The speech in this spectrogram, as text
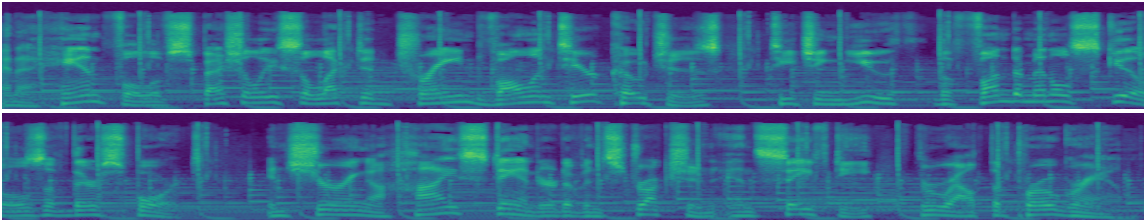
and a handful of specially selected trained volunteer coaches teaching youth the fundamental skills of their sport ensuring a high standard of instruction and safety throughout the program.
